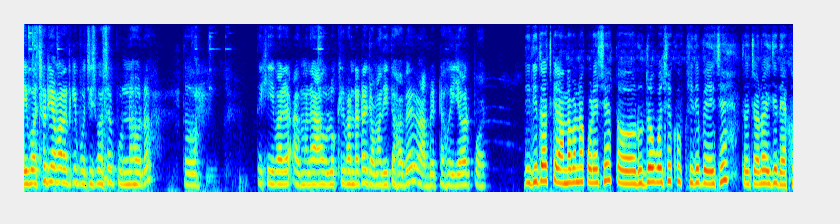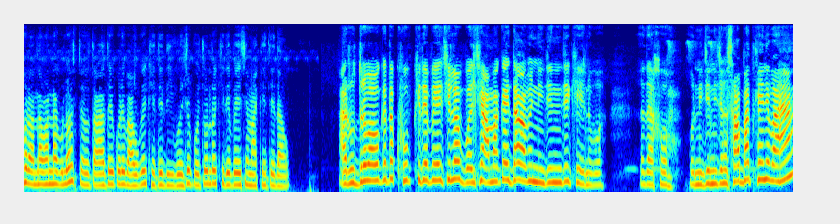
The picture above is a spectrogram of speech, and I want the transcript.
এই বছরই আমার আর কি পঁচিশ বছর পূর্ণ হলো। তো দেখি এবার মানে লক্ষ্মীর ভাণ্ডারটা জমা দিতে হবে আপডেটটা হয়ে যাওয়ার পর। দিদি তো আজকে রান্নাবান্না করেছে, তো রুদ্র বলছে খুব খিদে পেয়েছে। তো চলো এই যে দেখো রান্নাবান্নাগুলো, চলো তাড়াতাড়ি করে বাবুকে খেতে দিই। বলছে প্রচণ্ড খিদে পেয়েছে, মা খেতে দাও। আর রুদ্রবাবুকে তো খুব খিদে পেয়েছিল, বলছে আমাকেই দাও, আমি নিজে নিজে খেয়ে নেব। দেখো, ও নিজে নিজে সব ভাত খেয়ে নেবা হ্যাঁ?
